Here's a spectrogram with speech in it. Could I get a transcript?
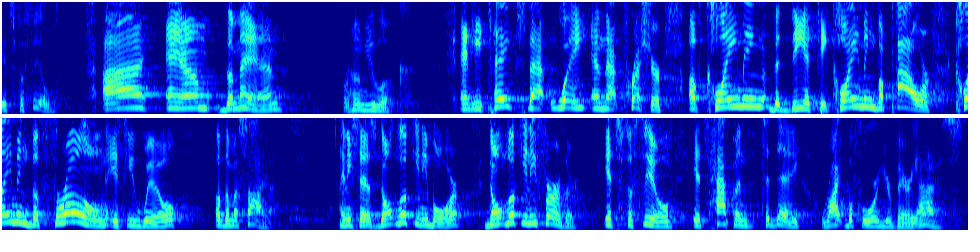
it's fulfilled. I am the man for whom you look. And he takes that weight and that pressure of claiming the deity, claiming the power, claiming the throne, if you will, of the Messiah. And he says, Don't look anymore, don't look any further. It's fulfilled, it's happened today, right before your very eyes.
